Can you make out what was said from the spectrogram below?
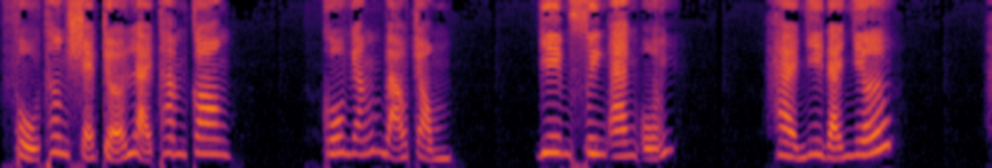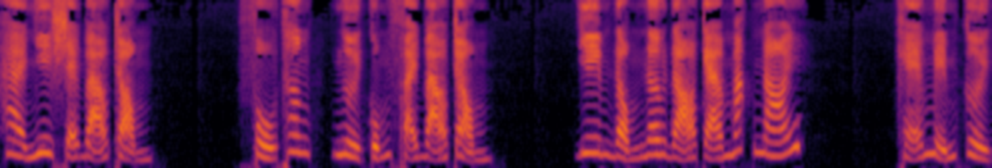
Phụ thân sẽ trở lại thăm con. Cố gắng bảo trọng. Diêm xuyên an ủi. Hà Nhi đã nhớ. Hà Nhi sẽ bảo trọng. Phụ thân, người cũng phải bảo trọng. Diêm động nơ đỏ cả mắt nói. Khẽ mỉm cười,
